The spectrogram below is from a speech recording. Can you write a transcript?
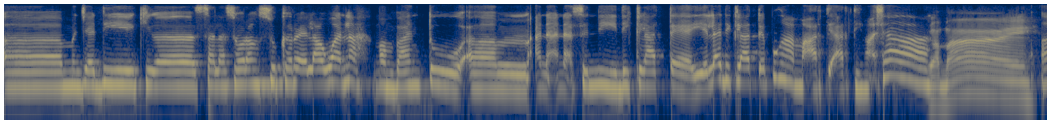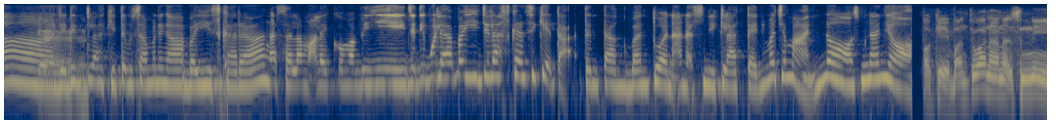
uh, menjadi kira salah seorang sukarelawan lah membantu um, anak-anak seni di Kelantan. Yelah di Kelantan pun ramai artis-artis Mak Syah. Ramai. Ah, Kan? jadi itulah kita bersama dengan Abang Yi sekarang. Assalamualaikum Abang Yi. Jadi boleh Abang Yi jelaskan sikit tak tentang bantuan anak seni Kelantan ni macam mana sebenarnya? Okey, bantuan anak seni,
